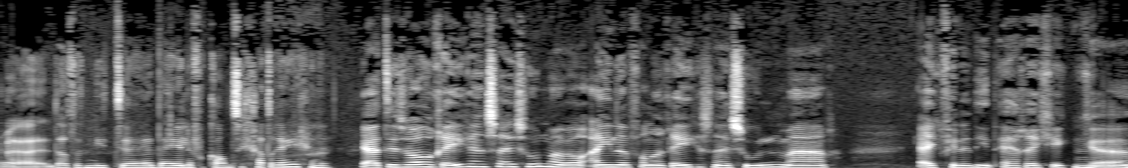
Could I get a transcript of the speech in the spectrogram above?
maar dat het niet de hele vakantie gaat regenen. ja het is wel een regenseizoen, maar wel einde van een regenseizoen. Maar ja, ik vind het niet erg. Ik, Hm.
